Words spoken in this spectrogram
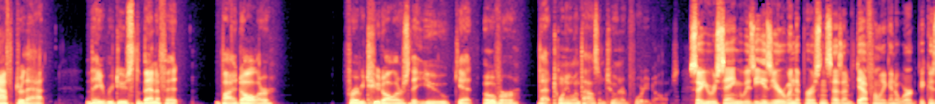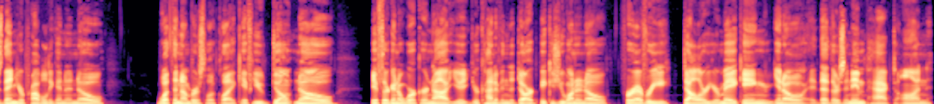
after that, they reduce the benefit by a dollar for every two dollars that you get over that twenty one thousand two hundred forty dollars. So you were saying it was easier when the person says, "I'm definitely going to work," because then you're probably going to know what the numbers look like. If you don't know if they're going to work or not, you, you're kind of in the dark because you want to know for every dollar you're making, you know, that there's an impact on,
